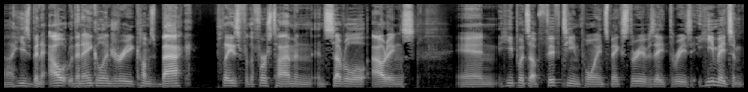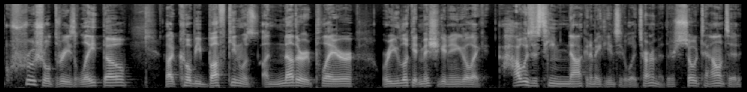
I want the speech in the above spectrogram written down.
Uh, he's been out with an ankle injury, comes back, plays for the first time in, in several outings, and he puts up 15 points, makes three of his eight threes. He made some crucial threes late, though. I thought Kobe Bufkin was another player where you look at Michigan and you go like, how is this team not going to make the NCAA tournament? They're so talented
